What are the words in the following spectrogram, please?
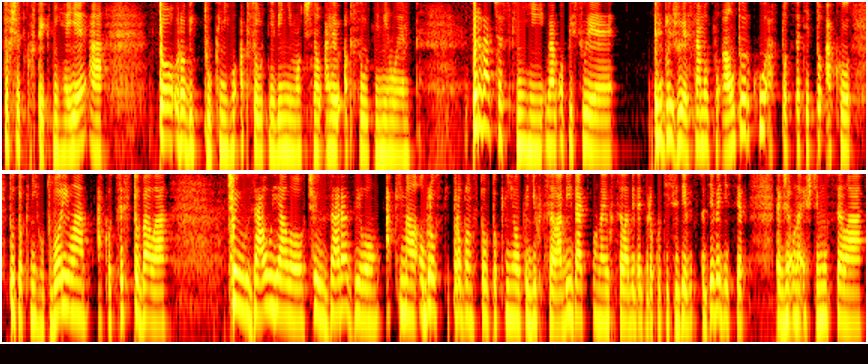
to všetko v tej knihe je a to robí tú knihu absolútne výnimočnou a ju absolútne milujem. Prvá časť knihy vám opisuje približuje samotnú autorku a v podstate to, ako túto knihu tvorila, ako cestovala, čo ju zaujalo, čo ju zarazilo, aký mala obrovský problém s touto knihou, keď ju chcela vydať. Ona ju chcela vydať v roku 1990, takže ona ešte musela,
